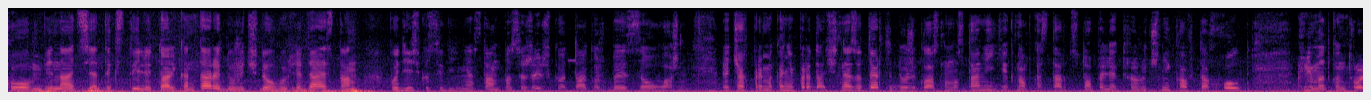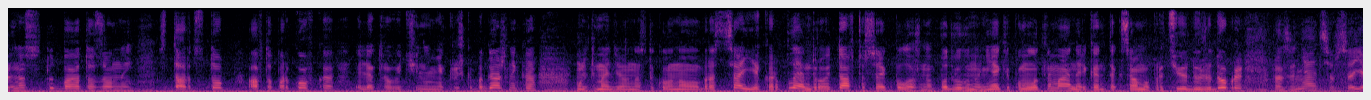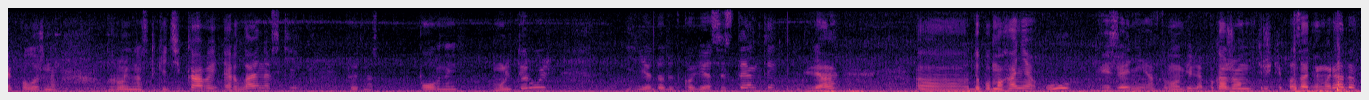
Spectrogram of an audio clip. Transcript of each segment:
комбінація текстилю та алькантари дуже чудово виглядає. Стан водійського сидіння, стан пасажирського також без зауважень. Речах примикання передач не затерти, дуже класному стані. Є кнопка старт-стоп, електроручник, автохолд, клімат-контроль у нас тут багатозонний, старт-стоп, автопарковка, електровідчинення кришки багажника, мультимедіа у нас такого нового образця, є CarPlay, Android Auto, все як положено. По двигуну ніяких помилок немає, нарікань так само працює дуже добре, розганяється, все як положено. Руль у нас такий цікавий, ерлайнерський. Тут у нас повний мультируль, є додаткові асистенти для е, допомагання у движенні автомобіля. Покажу вам трішки по задньому ряду.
